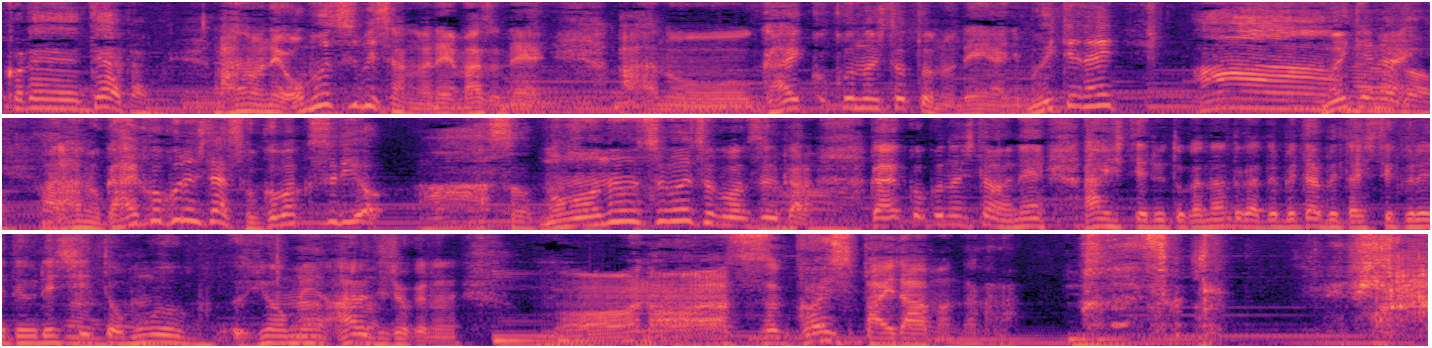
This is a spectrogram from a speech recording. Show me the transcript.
これではダメ。あのね、おむすびさんがね、まずね、あのー外国の人との恋愛に向いてない。ああ。向いてない。はいあの、外国の人は束束するよ。ああ、そうか。ものすごい束縛するからあ、外国の人はね、愛してるとかなんとかでベタベタしてくれて嬉しいと思う表面あるでしょうけどね、ものすごいスパイダーマンだから。そっか。フャー。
